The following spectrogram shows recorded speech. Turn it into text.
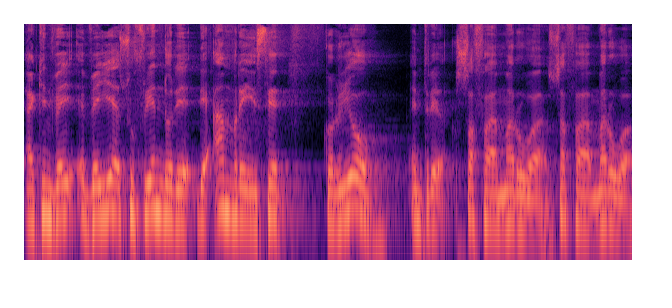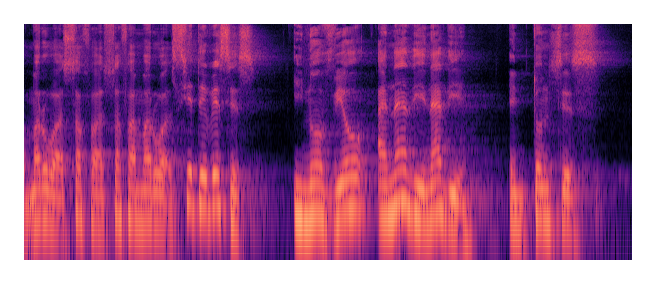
a quien veía sufriendo de, hambre y sed, corrió entre Safa, Marwa, Safa, Marwa, Marwa, Safa, Safa, Marwa, siete veces y no vio a nadie, nadie. Entonces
